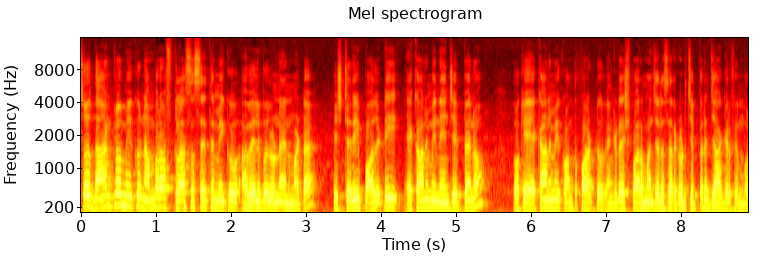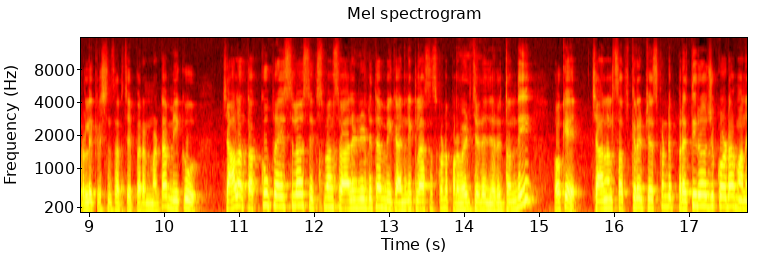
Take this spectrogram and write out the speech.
సో దాంట్లో మీకు నంబర్ ఆఫ్ క్లాసెస్ అయితే మీకు అవైలబుల్ ఉన్నాయన్నమాట. హిస్టరీ పాలిటీ ఎకానమీ నేను చెప్పాను. ఓకే ఎకానమీ కొంత పాటు వెంకటేష్ పారమంచాల సార్ కూడా చెప్పారు. జాగ్రఫీ మురళీకృష్ణ సార్ చెప్పారనమాట మీకు చాలా తక్కువ ప్రైస్లో సిక్స్ మంత్స్ వ్యాలిడిటీతో మీకు అన్ని క్లాసెస్ కూడా ప్రొవైడ్ చేయడం జరుగుతుంది. ఓకే ఛానల్ సబ్స్క్రైబ్ చేసుకోండి. ప్రతిరోజు కూడా మన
